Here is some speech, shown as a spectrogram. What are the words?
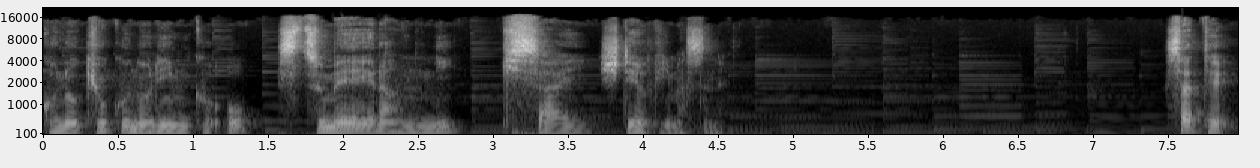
この曲のリンクを説明欄に記載しておきますね。 さて、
